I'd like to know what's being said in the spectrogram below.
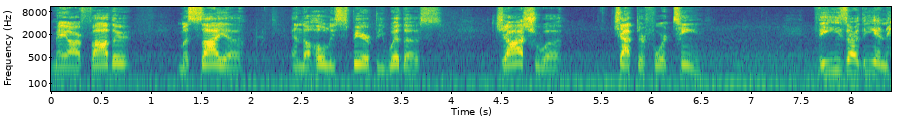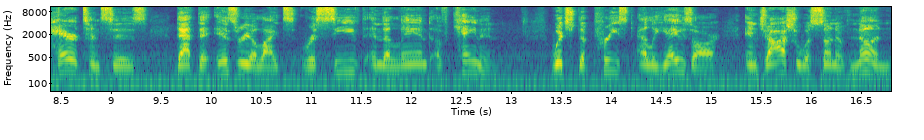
May our Father, Messiah, and the Holy Spirit be with us. Joshua chapter 14. These are the inheritances that the Israelites received in the land of Canaan, which the priest Eleazar and Joshua son of Nun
